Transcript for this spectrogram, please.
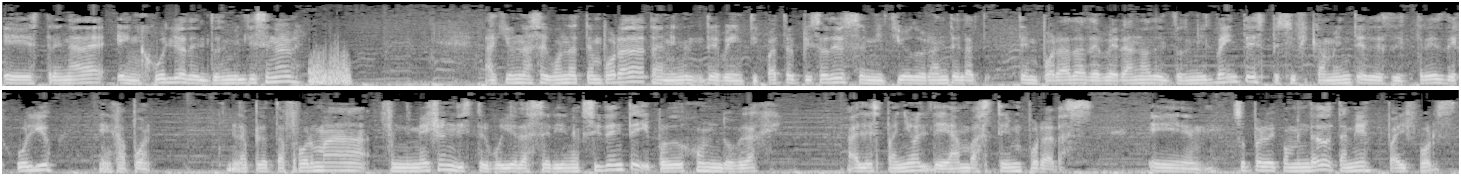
eh, estrenada en julio del 2019. Aquí una segunda temporada también de 24 episodios se emitió durante la temporada de verano del 2020, específicamente desde el 3 de julio en Japón. La plataforma Funimation distribuye la serie en Occidente y produjo un doblaje al español de ambas temporadas. Eh, recomendado también Fire Force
